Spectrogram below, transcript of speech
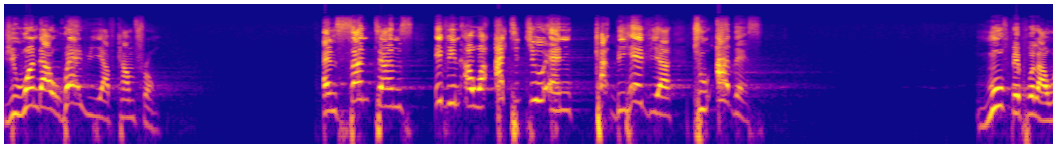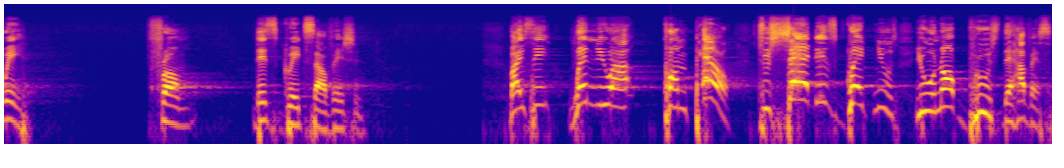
you wonder where we have come from. And sometimes, even our attitude and behavior to others move people away from this great salvation. But you see, when you are compelled to share this great news, you will not bruise the harvest,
